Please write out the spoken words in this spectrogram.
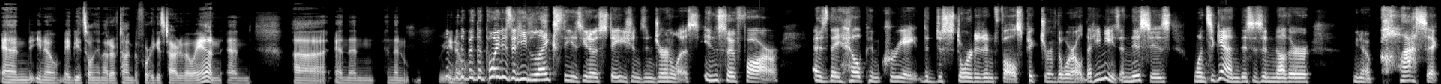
and you know maybe it's only a matter of time before he gets tired of OAN, and uh, and then and then you know. But the point is that he likes these you know stations and journalists insofar as they help him create the distorted and false picture of the world that he needs. And this is once again, this is another you know classic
